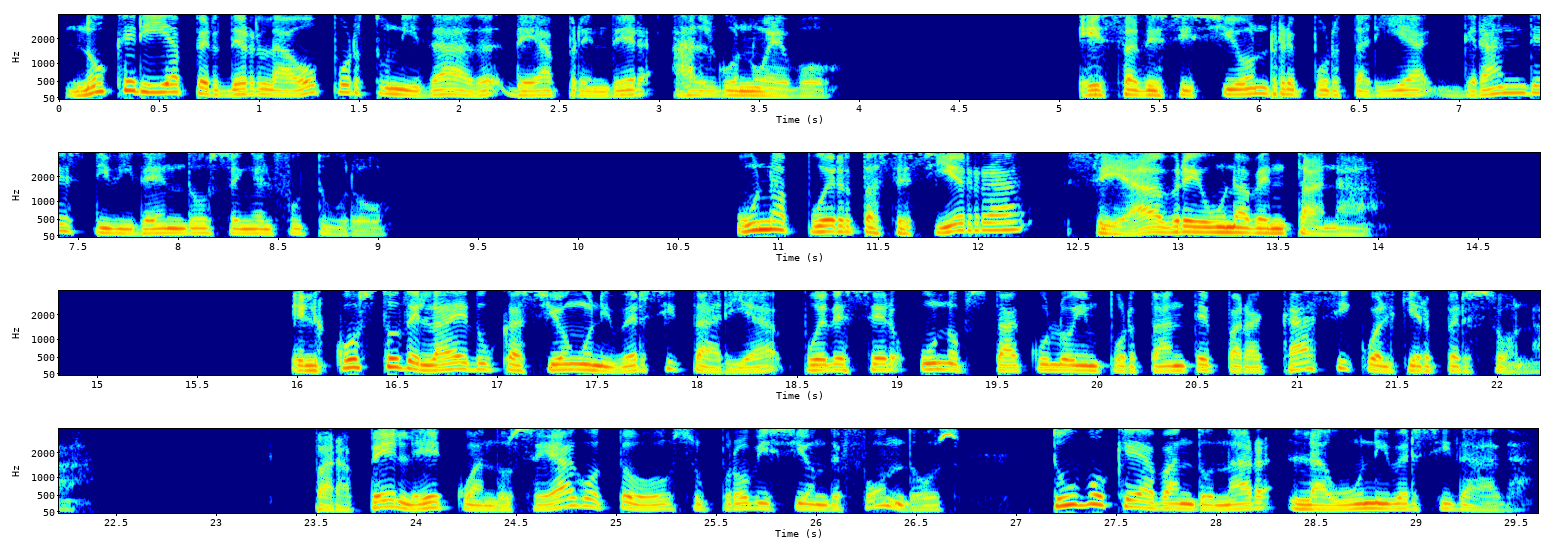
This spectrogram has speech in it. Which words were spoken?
No quería perder la oportunidad de aprender algo nuevo. Esa decisión reportaría grandes dividendos en el futuro. Una puerta se cierra, se abre una ventana. El costo de la educación universitaria puede ser un obstáculo importante para casi cualquier persona. Para Pele, cuando se agotó su provisión de fondos, tuvo que abandonar la universidad.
